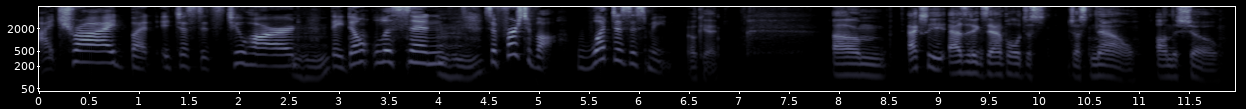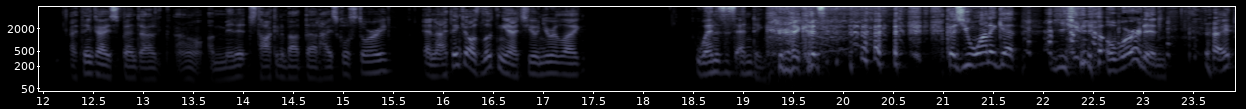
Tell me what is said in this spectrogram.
I tried, but it just, it's too hard. Mm-hmm. They don't listen. So, first of all, what does this mean? Okay. Um, actually, as an example, just just now on the show, I think I spent uh, I don't know, a minute talking about that high school story, and I think I was looking at you, and you were like, "When is this ending?" right? Because you want to get a word in, right?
